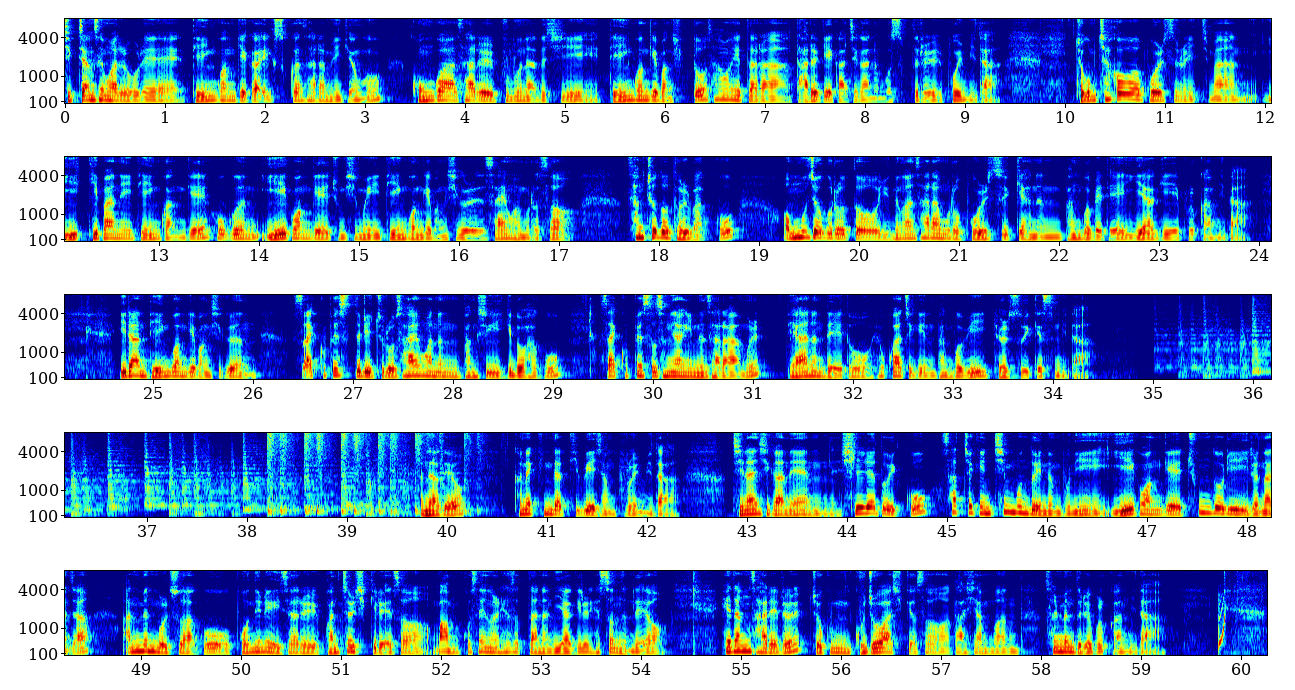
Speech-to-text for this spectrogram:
직장 생활을 오래 대인관계가 익숙한 사람의 경우 공과 사를 구분하듯이 대인관계 방식도 상황에 따라 다르게 가져가는 모습들을 보입니다. 조금 차가워 보일 수는 있지만 이익 기반의 대인관계 혹은 이해관계 중심의 대인관계 방식을 사용함으로써 상처도 덜 받고 업무적으로도 유능한 사람으로 보일 수 있게 하는 방법에 대해 이야기해 볼까 합니다. 이러한 대인관계 방식은 사이코패스들이 주로 사용하는 방식이기도 하고 사이코패스 성향이 있는 사람을 대하는 데에도 효과적인 방법이 될 수 있겠습니다. 안녕하세요. 커넥팅다TV의 장프로입니다. 지난 시간엔 신뢰도 있고 사적인 친분도 있는 분이 이해관계 충돌이 일어나자 안면 몰수하고 본인의 의사를 관철시키려 해서 마음고생을 했었다는 이야기를 했었는데요. 해당 사례를 조금 구조화시켜서 다시 한번 설명드려 볼까 합니다.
